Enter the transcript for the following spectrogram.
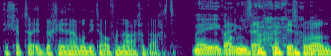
Ik heb daar in het begin helemaal niet over nagedacht. Nee, ik ook niet. Het is gewoon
